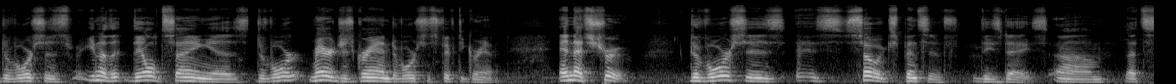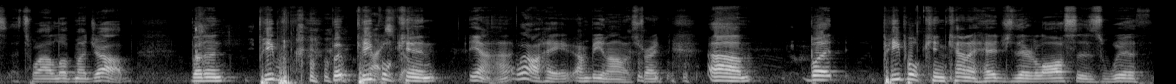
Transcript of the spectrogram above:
divorce is, you know, the, the old saying is divorce marriage is grand, divorce is fifty grand, and that's true. Divorce is is so expensive these days. Um, that's that's why I love my job. But un, people, but people Nice, can, yeah. Well, hey, I'm being honest, right? um, but people can kind of hedge their losses with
